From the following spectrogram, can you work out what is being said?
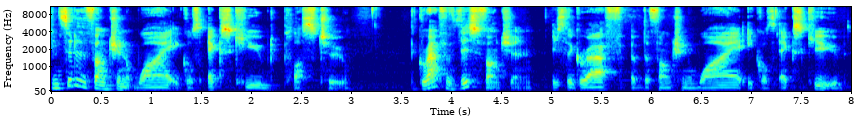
Consider the function y equals x cubed plus 2. The graph of this function is the graph of the function y equals x cubed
